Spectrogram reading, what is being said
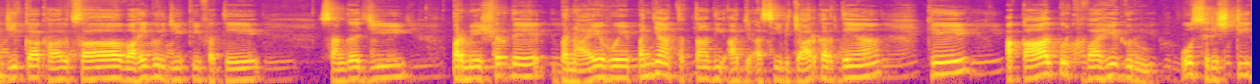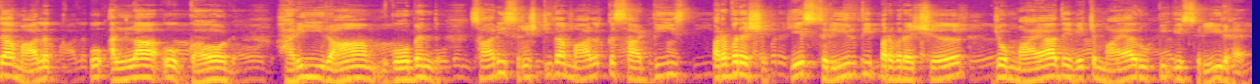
ਜੀ ਕਾ ਖਾਲਸਾ, ਵਾਹਿਗੁਰੂ ਜੀ ਕੀ ਫਤਿਹ। ਸੰਗਤ ਜੀ, ਪਰਮੇਸ਼ਰ ਦੇ ਬਣਾਏ ਹੋਏ ਪੰਜਾਂ ਤੱਤਾਂ ਦੀ ਅੱਜ ਅਸੀਂ ਵਿਚਾਰ ਕਰਦੇ ਹਾਂ ਕਿ ਅਕਾਲ ਪੁਰਖ ਵਾਹਿਗੁਰੂ, ਉਹ ਸ੍ਰਿਸ਼ਟੀ ਦਾ ਮਾਲਕ, ਉਹ ਅੱਲਾ ਉਹ ਗੋਡ, ਹਰੀ ਰਾਮ, ਗੋਬਿੰਦ, ਸਾਰੀ ਸ੍ਰਿਸ਼ਟੀ ਦਾ ਮਾਲਕ ਸਾਡੀ ਪਰਵਰਿਸ਼, ਇਹ ਸਰੀਰ ਦੀ ਪਰਵਰਿਸ਼, ਜੋ ਮਾਇਆ ਦੇ ਵਿੱਚ ਮਾਇਆ ਰੂਪੀ ਇਹ ਸਰੀਰ ਹੈ।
